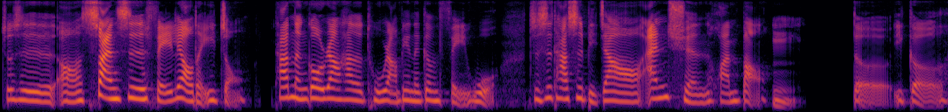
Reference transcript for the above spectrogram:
就是呃算是肥料的一种，它能够让它的土壤变得更肥沃，只是它是比较安全环保嗯，的一个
